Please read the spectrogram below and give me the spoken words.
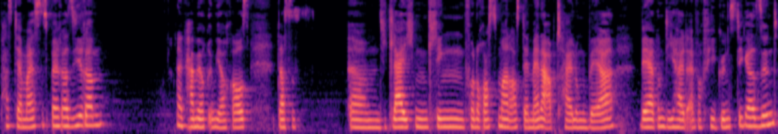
passt ja meistens bei Rasierern. Da kam ja auch irgendwie auch raus, dass es ähm, die gleichen Klingen von Rossmann aus der Männerabteilung wär, wären, die halt einfach viel günstiger sind.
